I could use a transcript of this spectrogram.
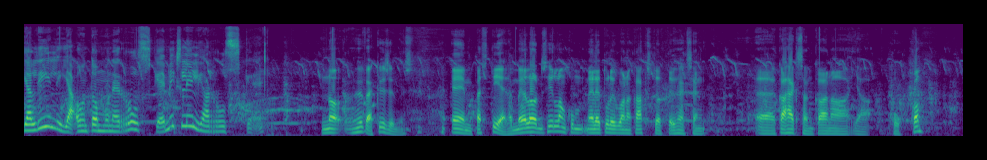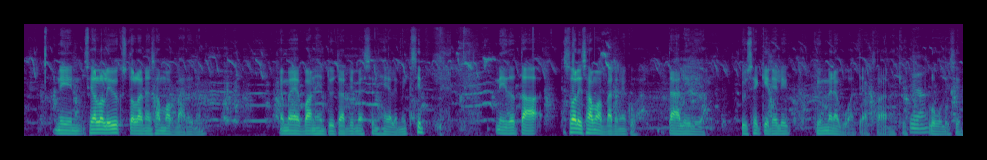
ja Lilja on tommonen ruskea. Miksi Lilja on ruskea? No hyvä kysymys. Enpäs tiedä. Meillä on silloin, kun meille tuli vuonna 2009 äh, kahdeksan kanaa ja hukko, niin siellä oli yksi tällainen samanvärinen. Ja meidän vanhin tytär nimesi sen Helmiksi. Niin tota, se oli samanvärinen kuin tämä Lilja. Kyllä sekin eli 10-vuotiaaksi ainakin, Joo. luulisin.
